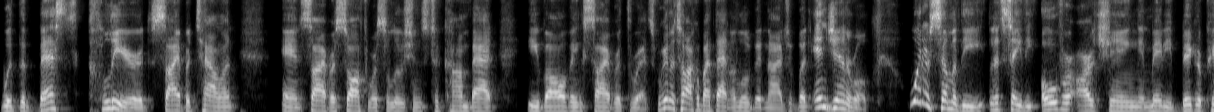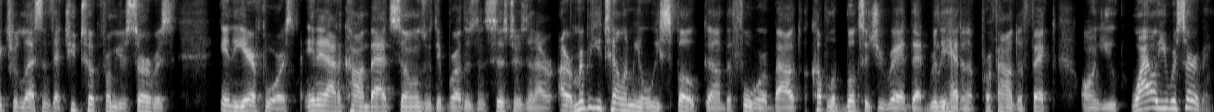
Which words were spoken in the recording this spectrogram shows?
with the best cleared cyber talent and cyber software solutions to combat evolving cyber threats. We're going to talk about that in a little bit, Nigel. But in general, what are some of the, let's say, the overarching and maybe bigger picture lessons that you took from your service in the Air Force, in and out of combat zones with your brothers and sisters? And I, I remember you telling me when we spoke uh, before about a couple of books that you read that really had a profound effect on you while you were serving.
